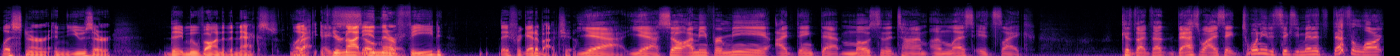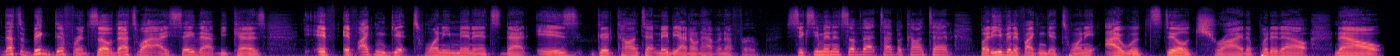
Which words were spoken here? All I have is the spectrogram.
listener and user, they move on to the next. Like Right. if you're not so in their quick. feed, they forget about you. Yeah, yeah. So I mean, for me, I think that most of the time, unless it's like, because that, that that's why I say 20 to 60 minutes. That's a large. That's a big difference. So that's why I say that because if if I can get 20 minutes that is good content, maybe I don't have enough for 60 minutes of that type of content. But even if I can get 20, I would still try to put it out. Now,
